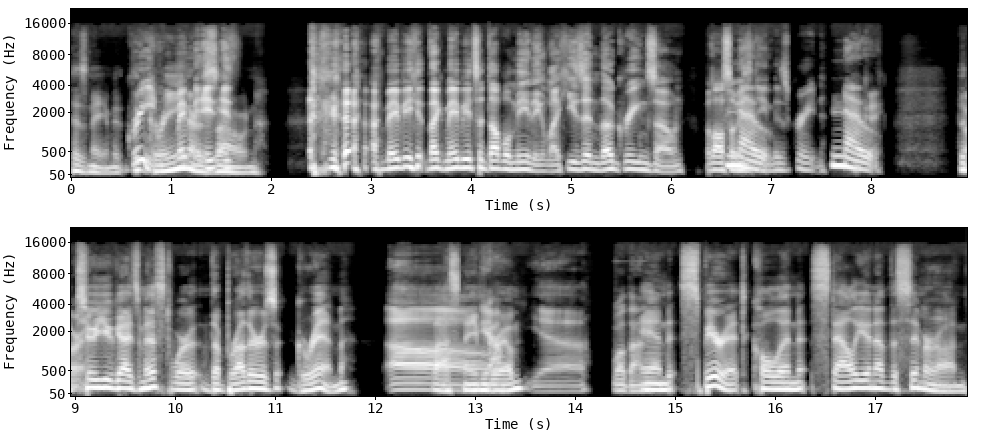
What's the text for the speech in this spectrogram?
His name Green. green Maybe or it- it's- zone? maybe like maybe it's a double meaning. Like he's in the green zone, but also his name is Green. No. Okay. The All right. two you guys missed were the brothers Grimm, Oh, last name Yeah. Grimm, Yeah. Well done. and Spirit colon Stallion of the Cimarron.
